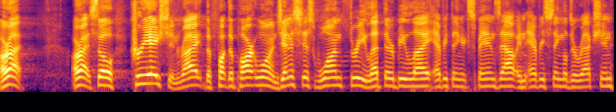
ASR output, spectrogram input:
All right. All right, so creation, right? The, the part one, Genesis 1 3, let there be light. Everything expands out in every single direction.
